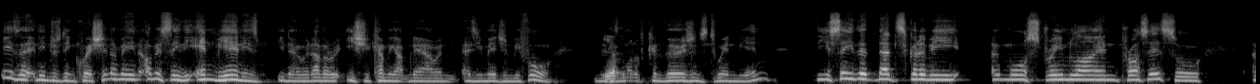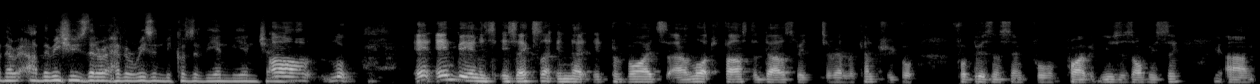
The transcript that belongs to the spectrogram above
Here's an interesting question. I mean, obviously, the NBN is you know another issue coming up now, and as you mentioned before, there's Yep. a lot of conversions to NBN. Do you see that that's going to be a more streamlined process, or are there other issues that are, have arisen because of the NBN change? Oh, look, NBN is, is excellent in that it provides a lot faster data speeds around the country for, for business and for private users, obviously. Yeah. Um,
